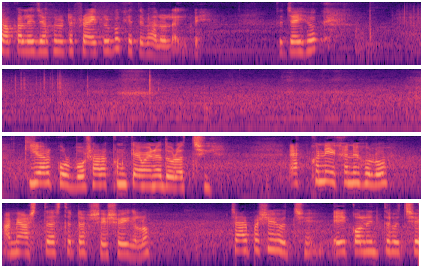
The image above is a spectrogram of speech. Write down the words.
সকালে যখন ওটা ফ্রাই করব, খেতে ভালো লাগবে। তো যাই হোক কি আর করব? সারাক্ষণ ক্যামেরা দৌড়াচ্ছি। এক্ষুনি এখানে হলো। আমি আস্তে আস্তে এটা শেষ হয়ে গেল। চারপাশেই হচ্ছে। এই কলোনিতে হচ্ছে,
